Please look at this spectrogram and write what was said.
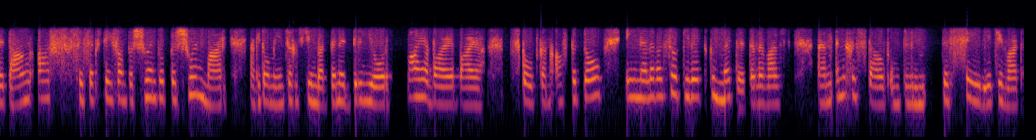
dit hang af soos ek sê van persoon tot persoon maar ek het al mense gesien wat binne 3 jaar baie baie baie skuld kan afbetaal en hulle was so jy weet committed. Hulle was um, ingestel om te te sê weet jy wat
